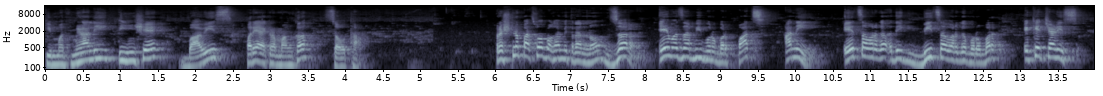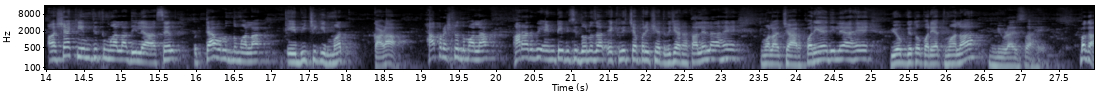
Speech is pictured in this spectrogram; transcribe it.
किंमत मिळाली तीनशे बावीस पर्याय क्रमांक चौथा. प्रश्न पाचवा बघा मित्रांनो. जर ए वजा बी बरोबर पाच आणि एचा वर्ग अधिक बीचा वर्ग बरोबर एकेचाळीस अशा किमती तुम्हाला दिल्या असेल तर त्यावरून तुम्हाला ए बीची किंमत काढा. हा प्रश्न तुम्हाला R R B N T P C दोन हजार एकवीसच्या परीक्षेत विचारण्यात आलेला आहे. तुम्हाला चार पर्याय दिले आहे. योग्य तो पर्याय तुम्हाला निवडायचा आहे. बघा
